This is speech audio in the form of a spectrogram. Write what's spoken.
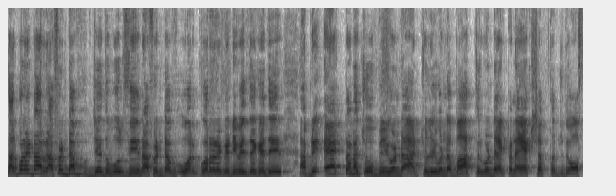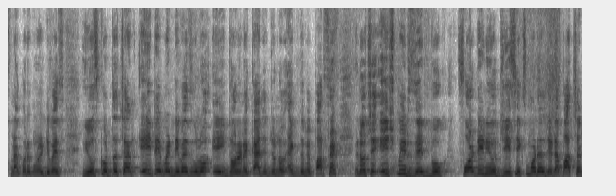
তারপর একটা রাফ অ্যান্ড টাফ যেহেতু বলছি রাফ অ্যান্ড টাফ ওয়ার্ক করার একটা ডিভাইস দেখে যে আপনি একটানা চব্বিশ ঘণ্টা, আটচল্লিশ ঘণ্টা, বাহাত্তর ঘণ্টা একটানা এক সপ্তাহ যদি অফ না করে কোনো ডিভাইস ইউজ করতে চান, এই টাইপের ডিভাইসগুলো এই ধরনের কাজের জন্য একদমই পারফেক্ট এটা হচ্ছে এইচপির ZBook fourteen U G six model যেটা পাচ্ছেন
